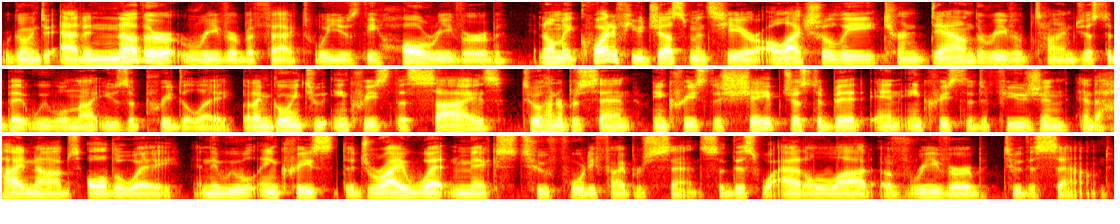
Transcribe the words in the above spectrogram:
We're going to add another reverb effect. We'll use the Hall reverb. And I'll make quite a few adjustments here. I'll actually turn down the reverb time just a bit. We will not use a pre-delay, but I'm going to increase the size to 100%, increase the shape just a bit, and increase the diffusion and the high knobs all the way. And then we will increase the dry-wet mix to 45%. So this will add a lot of reverb to the sound.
